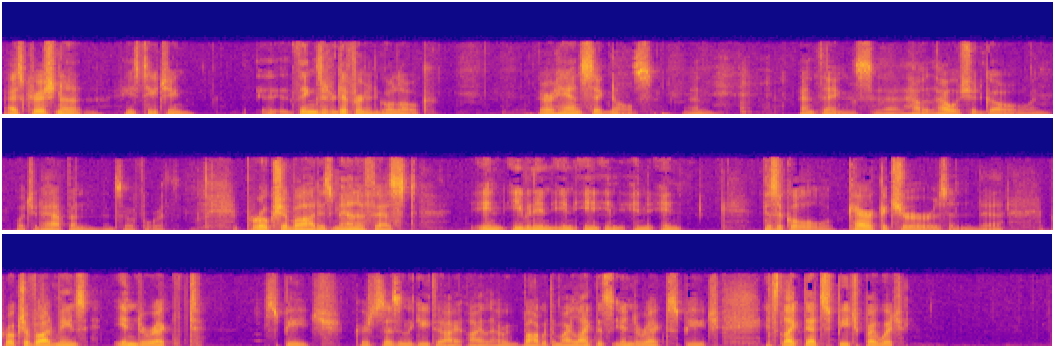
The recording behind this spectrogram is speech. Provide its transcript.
As Krishna, he's teaching uh, things that are different in Golok. There are hand signals and and things, uh, how how it should go and what should happen and so forth. Parokshabad is manifest in even in in in in, in physical caricatures and uh, parokshabad means indirect speech. Krishna says in the Gita, I, I, or Bhagavatam, I like this indirect speech. It's like that speech by which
